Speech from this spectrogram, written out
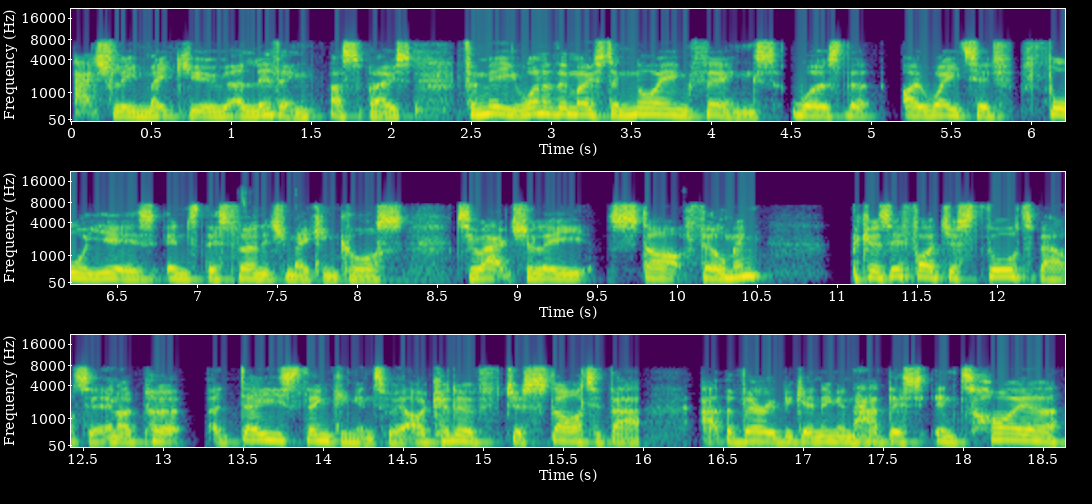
actually make you a living, I suppose. For me, one of the most annoying things was that I waited four years into this furniture making course to actually start filming. Because if I just thought about it and I put a day's thinking into it, I could have just started that at the very beginning and had this entire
